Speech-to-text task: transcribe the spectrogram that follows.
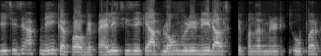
ये चीज़ें आप नहीं कर पाओगे। पहली चीज़ ये कि आप लॉन्ग वीडियो नहीं डाल सकते पंद्रह मिनट के ऊपर।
